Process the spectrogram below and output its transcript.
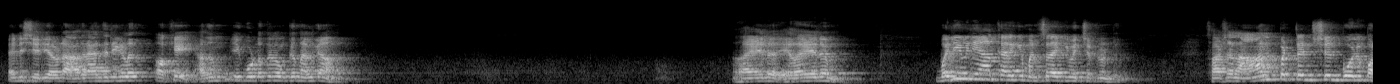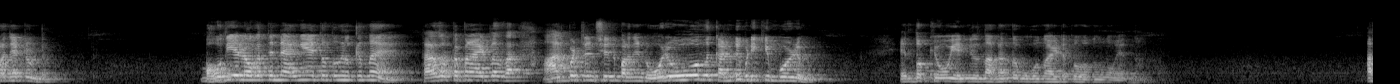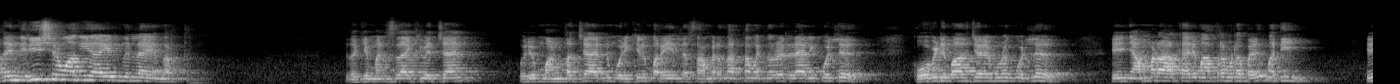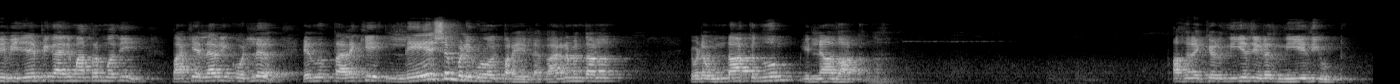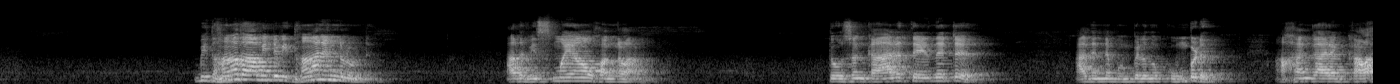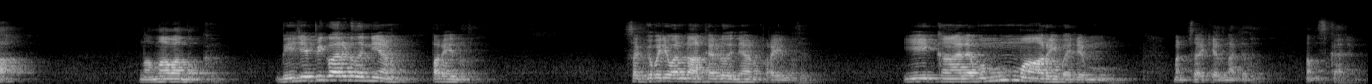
അതിന്റെ ശരി അവരുടെ ആദരാഞ്ജലികൾ ഓക്കെ അതും ഈ കൂട്ടത്തിൽ നമുക്ക് നൽകാം. അതായത് ഏതായാലും വലിയ വലിയ ആൾക്കാരൊക്കെ മനസ്സിലാക്കി വെച്ചിട്ടുണ്ട്. സാക്ഷാൽ ആൽപ്പ ടെൻഷൻ പോലും പറഞ്ഞിട്ടുണ്ട്. ഭൗതിക ലോകത്തിന്റെ അങ്ങേയറ്റത്ത് നിൽക്കുന്ന തലതൊട്ടപ്പനായിട്ടുള്ള ആൽപ്പ ടെൻഷൻ പറഞ്ഞിട്ടുണ്ട് ഓരോന്ന് കണ്ടുപിടിക്കുമ്പോഴും എന്തൊക്കെയോ എന്നിൽ നിന്ന് അകന്നു പോകുന്നതായിട്ട് തോന്നുന്നു എന്ന്. അതേ നിരീശ്വരവാദിയായിരുന്നില്ല എന്നർത്ഥം. ഇതൊക്കെ മനസ്സിലാക്കി വെച്ചാൽ ഒരു മണ്ടച്ചാരനും ഒരിക്കലും പറയില്ല. സമരം നടത്താൻ പറ്റുന്നവരെല്ലാവരും കൊല്ല്. കോവിഡ് ബാധിച്ചവരെ മുഴുവൻ കൊല്ല്. ഇനി നമ്മുടെ ആൾക്കാർ മാത്രം ഇവിടെ മതി. ഇനി ബി ജെ പിക്കാർ മാത്രം മതി. ബാക്കി എല്ലാവരെയും കൊല്ല് എന്ന് തലയ്ക്ക് ലേശം വെളിവുള്ളവൻ പറയില്ല. കാരണം എന്താണ്? ഇവിടെ ഉണ്ടാക്കുന്നതും ഇല്ലാതാക്കുന്നതും. അതിനൊക്കെ ഒരു നിയതിയുടെ നിയതിയുണ്ട്. വിധാതാവിന്റെ വിധാനങ്ങളുണ്ട്. അത് വിസ്മയോഹങ്ങളാണ് ദിവസം കാലത്ത് എഴുന്നേറ്റ് അതിന്റെ മുമ്പിലൊന്ന് കുമ്പിട്. അഹങ്കാരം കള. നന്നാവാൻ നോക്ക്. ബി ജെ പിക്കാരോട് തന്നെയാണ് പറയുന്നത്. സംഘപരിവാറിന്റെ ആൾക്കാരോട് തന്നെയാണ് പറയുന്നത്. ഈ കാലവും മാറി വരും. മനസ്സിലാക്കിയാൽ നല്ലത്. നമസ്കാരം.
